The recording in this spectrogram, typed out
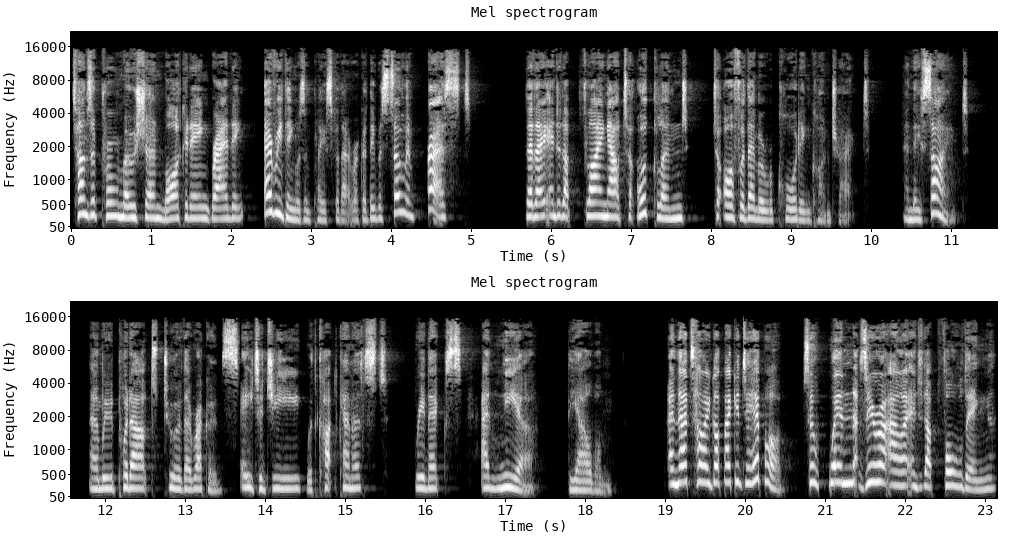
tons of promotion, marketing, branding. Everything was in place for that record. They were so impressed that I ended up flying out to Oakland to offer them a recording contract and they signed. And we put out two of their records, A to G with Cut Chemist remix and Nia, the album. And that's how I got back into hip hop. So when Zero Hour ended up folding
